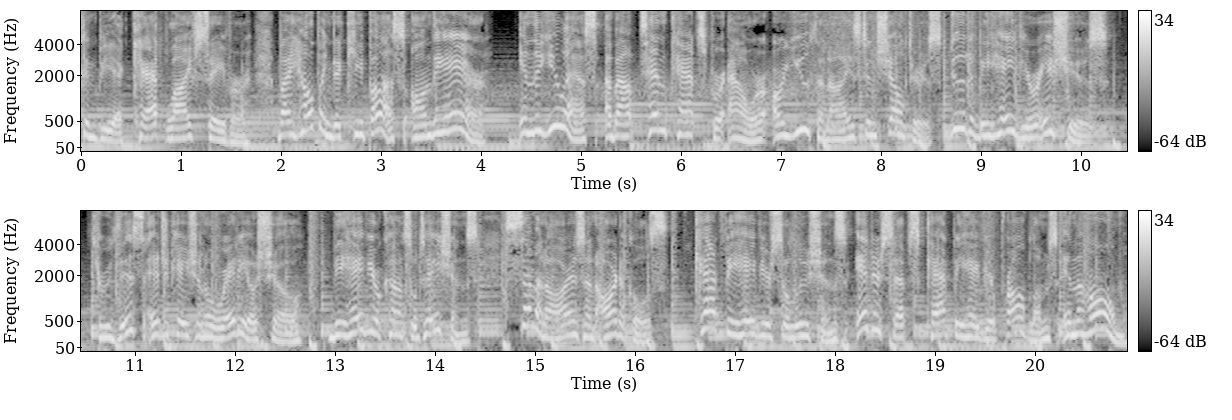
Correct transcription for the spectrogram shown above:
Can be a cat lifesaver by helping to keep us on the air. In the U.S., about 10 cats per hour are euthanized in shelters due to behavior issues. Through this educational radio show, behavior consultations, seminars, and articles, Cat Behavior Solutions intercepts cat behavior problems in the home,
